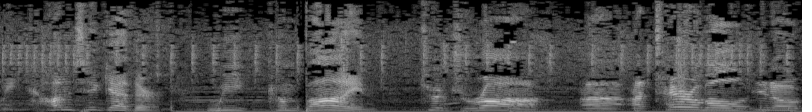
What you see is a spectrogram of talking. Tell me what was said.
We come together, we combine to draw uh, a terrible, you know,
